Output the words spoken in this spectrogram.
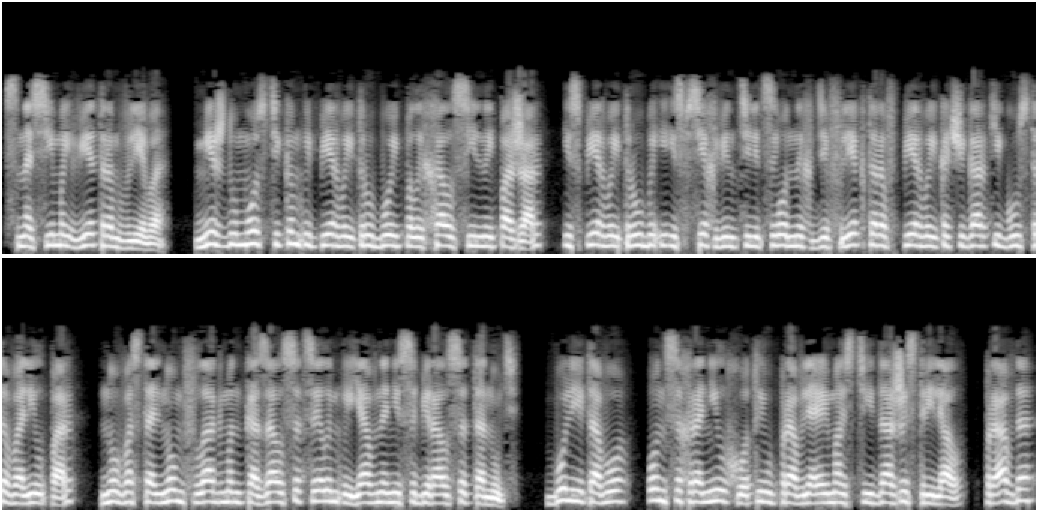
сносимой ветром влево. Между мостиком и первой трубой полыхал сильный пожар, из первой трубы и из всех вентиляционных дефлекторов первой кочегарки густо валил пар, но в остальном флагман казался целым и явно не собирался тонуть. Более того, он сохранил ход и управляемость и даже стрелял, правда,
